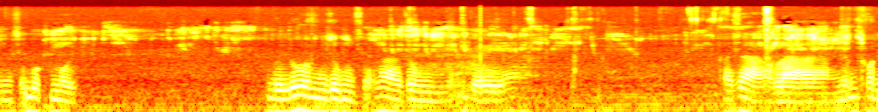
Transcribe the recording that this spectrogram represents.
mình sẽ buộc mồi mồi lua mình dùng, sẽ là dùng những cái cá giả hoặc là những con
